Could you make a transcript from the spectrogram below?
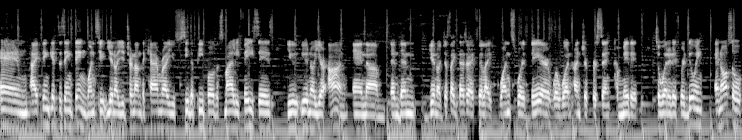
And I think it's the same thing. Once you you know you turn on the camera, you see the people, the smiley faces, you you know you're on, and um, and then you know just like Desiree, I feel like once we're there, we're 100% committed to what it is we're doing, and also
